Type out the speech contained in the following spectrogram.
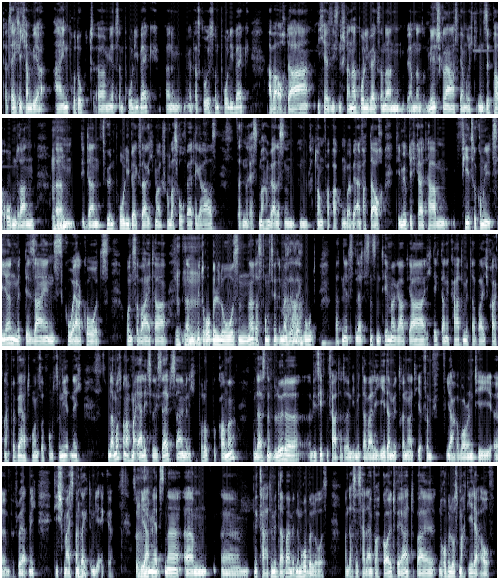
Tatsächlich haben wir ein Produkt ähm, jetzt im Polybag, einem etwas größeren Polybag, aber auch da nicht als diesen Standard-Polybag, sondern wir haben dann so ein Milchglas, wir haben einen richtigen Zipper oben dran, mhm. ähm, die dann für ein Polybag, sage ich mal, schon was hochwertiger aus. Den Rest machen wir alles in, in Kartonverpackung, weil wir einfach da auch die Möglichkeit haben, viel zu kommunizieren mit Designs, QR-Codes und so weiter, mhm. ähm, mit Rubbellosen, ne? das funktioniert immer Aha. sehr, sehr gut. Wir hatten jetzt letztens ein Thema gehabt, ja, ich lege da eine Karte mit dabei, ich frage nach Bewertungen und so, funktioniert nicht. Und da muss man auch mal ehrlich zu sich selbst sein, wenn ich ein Produkt bekomme und da ist eine blöde Visitenkarte drin, die mittlerweile jeder mit drin hat, hier fünf Jahre Warranty, äh, beschwert mich, die schmeißt man mhm. direkt um die Ecke. So, mhm. wir haben jetzt eine, ähm, ähm, eine Karte mit dabei mit einem Rubbellos. Und das ist halt einfach Gold wert, weil ein Rubbellos macht jeder auf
